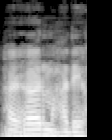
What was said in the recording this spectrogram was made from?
हर हर महादेव.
